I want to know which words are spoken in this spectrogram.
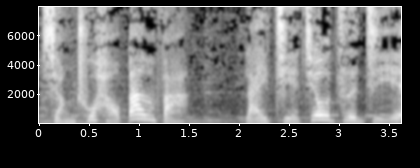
想出好办法来解救自己。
